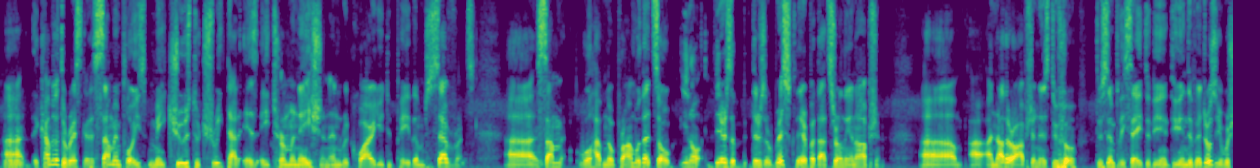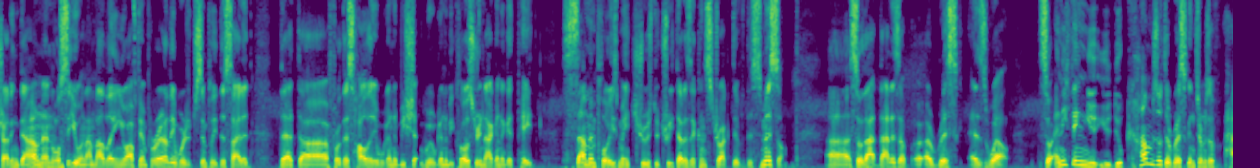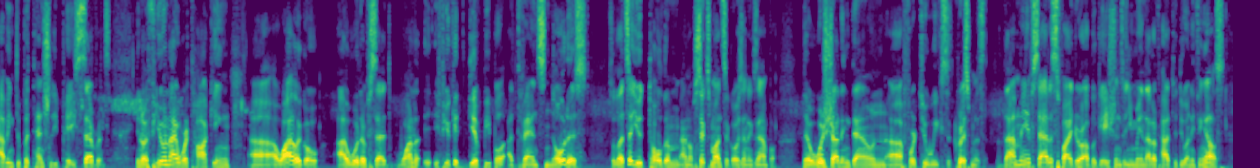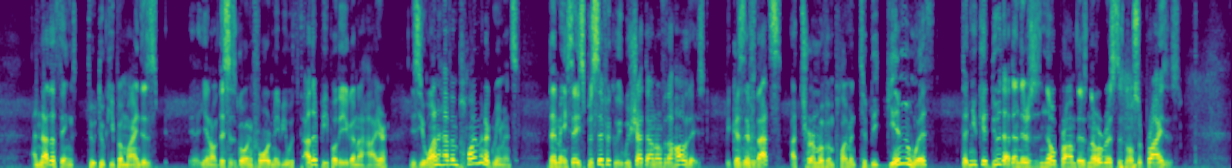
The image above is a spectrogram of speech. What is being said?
Uh, it comes with a risk that some employees may choose to treat that as a termination and require you to pay them severance. Uh, some will have no problem with it. So you know, there's a there's a risk there, but that's certainly an option. Um, another option is to to simply say to the to the individuals, "You were shutting down, and we'll see you." And I'm not laying you off temporarily. We're simply decided that uh, for this holiday we're going to be sh- we're going to be closed. You're not going to get paid. Some employees may choose to treat that as a constructive dismissal. Uh, so that that is a, a risk as well. So anything you, you do comes with a risk in terms of having to potentially pay severance. You know, if you and I were talking uh, a while ago, I would have said one if you could give people advance notice. So let's say you told them, I don't know, six months ago, as an example, that we're shutting down uh, for two weeks at Christmas. That may have satisfied your obligations, and you may not have had to do anything else. Another thing to, to keep in mind is, you know, this is going forward maybe with other people that you're going to hire, is you want to have employment agreements that may say specifically, we shut down over the holidays. Because if that's a term of employment to begin with, then you could do that, and there's no problem, there's no risk, there's no surprises.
